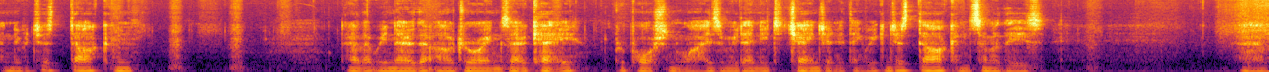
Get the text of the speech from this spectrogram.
And it would just darken, now that we know that our drawing's okay, proportion-wise, and we don't need to change anything, we can just darken some of these um,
